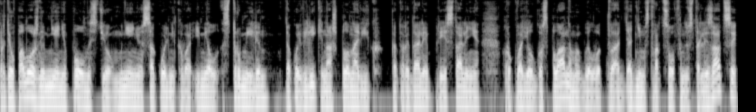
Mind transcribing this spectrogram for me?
Противоположное мнение полностью мнению Сокольникова имел Струмилин, такой великий наш плановик, который далее при Сталине руководил Госпланом и был вот одним из творцов индустриализации,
